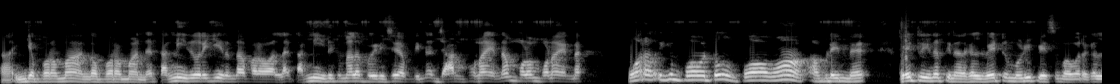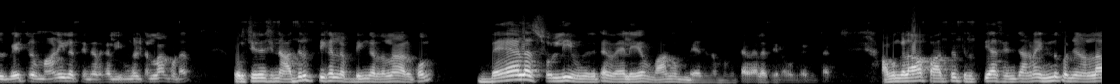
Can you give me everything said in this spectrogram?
அஹ் இங்க போறோமா அங்க போறோமான்னு. தண்ணி இது வரைக்கும் இருந்தா பரவாயில்ல. தண்ணி இதுக்கு மேல போயிடுச்சு அப்படின்னா ஜான் போனா என்ன முளம் போனா என்ன? போற வரைக்கும் போகட்டும் போவோம் அப்படின்னு வேற்று இனத்தினர்கள் வேற்று மொழி பேசுபவர்கள் வேற்று மாநிலத்தினர்கள் இவங்கள்ட்டெல்லாம் கூட ஒரு சின்ன சின்ன அதிருப்திகள் அப்படிங்கிறதெல்லாம் இருக்கும். வேலை சொல்லி இவங்க கிட்ட வேலையை வாங்க முடியாது நம்ம கிட்ட வேலை செய்யறவங்க கிட்ட அவங்களா பார்த்து திருப்தியா செஞ்சாங்கன்னா இன்னும் கொஞ்சம் நல்லா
